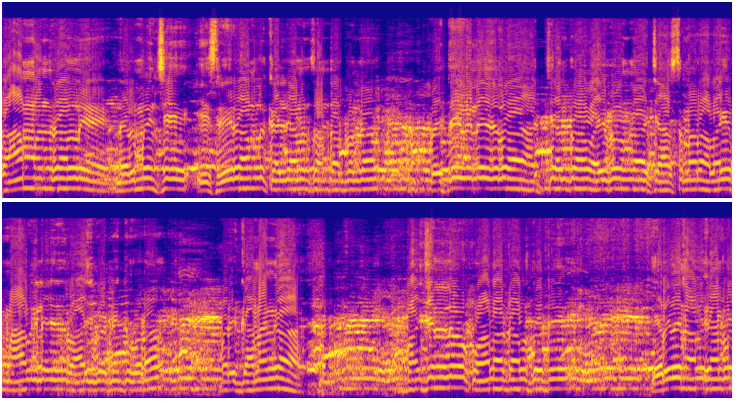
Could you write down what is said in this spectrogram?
రామ మందిరాలని నిర్మించి ఈ శ్రీరాముల కళ్యాణం సందర్భంగా ప్రతి విలేజ్లో అత్యంత వైభవంగా చేస్తున్నారు. అలాగే మా విలేజ్ రాజపేట నుంచి కూడా మరి ఘనంగా భజనలు కోలాటాలతోటి ఇరవై నాలుగు గంటల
